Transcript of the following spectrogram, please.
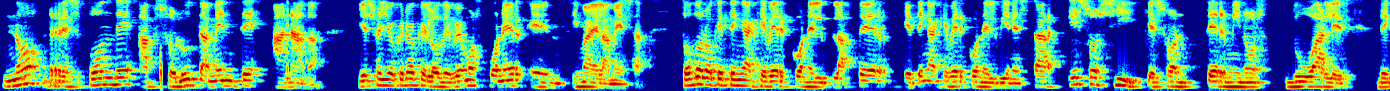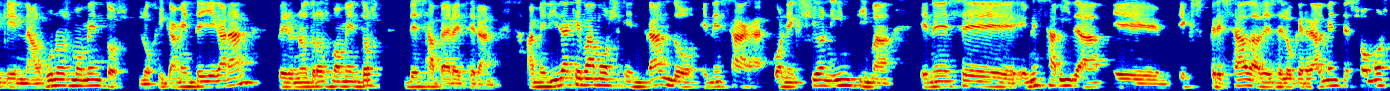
no responde absolutamente a nada. Y eso yo creo que lo debemos poner encima de la mesa todo lo que tenga que ver con el placer, que tenga que ver con el bienestar, eso sí que son términos duales de que en algunos momentos lógicamente llegarán, pero en otros momentos desaparecerán. A medida que vamos entrando en esa conexión íntima, en, ese, en esa vida eh, expresada desde lo que realmente somos,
